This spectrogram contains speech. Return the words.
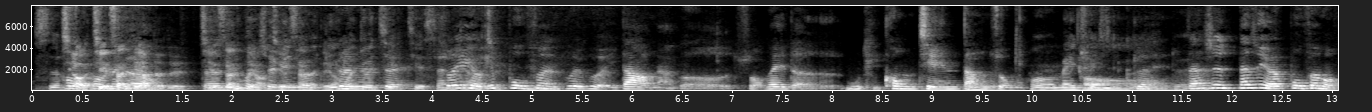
死后那个解散掉，对对，解散掉，解散掉，对对对，所以有一部分会回到那个所谓的母体空间当中，哦，Matrix，对对。但是但是有一部分我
